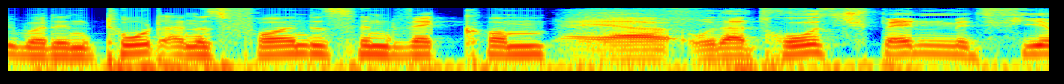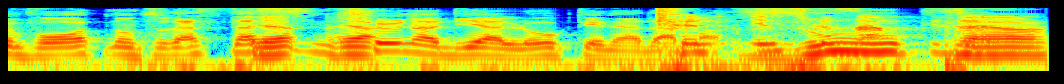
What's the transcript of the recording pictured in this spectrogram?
über den Tod eines Freundes hinwegkommen. Ja, ja, oder Trost spenden mit vier Worten und so. Das, das Ja, ist ein ja. schöner Dialog, den er da Ich finde macht. insgesamt diese,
